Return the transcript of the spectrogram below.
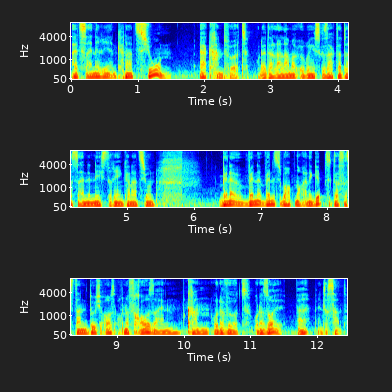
als seine Reinkarnation erkannt wird. Oder Dalai Lama übrigens gesagt hat, dass seine nächste Reinkarnation, wenn, er, wenn, wenn es überhaupt noch eine gibt, dass es dann durchaus auch eine Frau sein kann oder wird oder soll. Ja, interessant.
